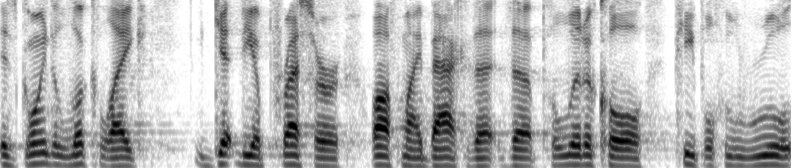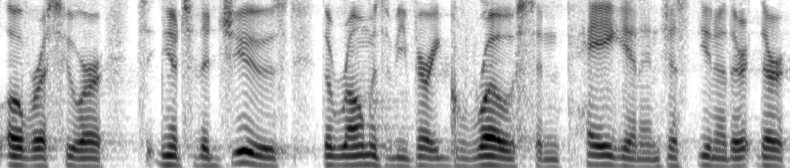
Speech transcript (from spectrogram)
is going to look like get the oppressor off my back, the, the political people who rule over us, who are, to, you know, to the Jews, the Romans would be very gross and pagan and just, you know, they're, they're,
